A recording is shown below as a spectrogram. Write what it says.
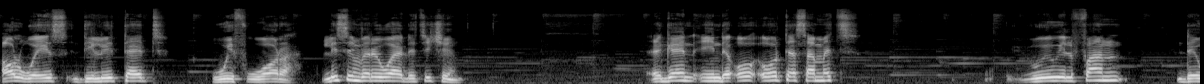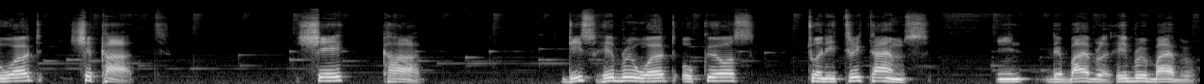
always diluted with water. Listen very well the teaching. Again, in the Old Testament, we will find the word shekar. Shekar. This Hebrew word occurs 23 times in the Bible, Hebrew Bible.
